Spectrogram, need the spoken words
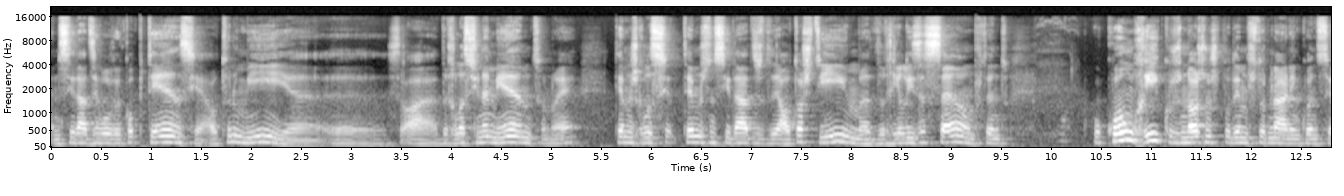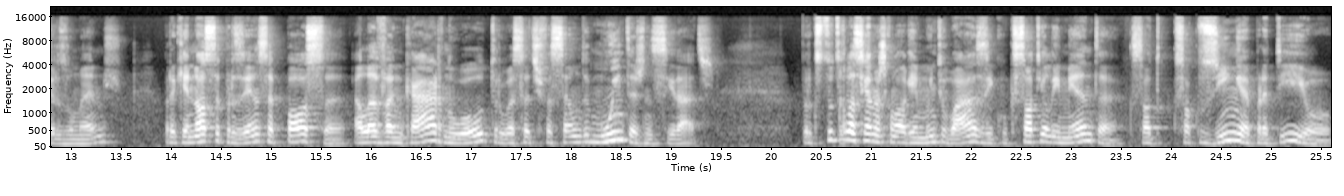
a necessidade de desenvolver competência, autonomia, uh, lá, de relacionamento, não é? Temos, temos necessidades de autoestima, de realização, portanto, o quão ricos nós nos podemos tornar enquanto seres humanos para que a nossa presença possa alavancar no outro a satisfação de muitas necessidades. Porque se tu te relacionas com alguém muito básico, que só te alimenta, que só, que só cozinha para ti, ou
